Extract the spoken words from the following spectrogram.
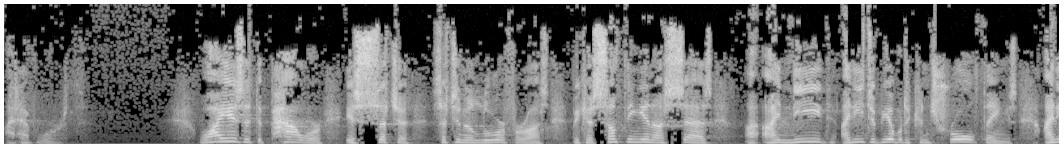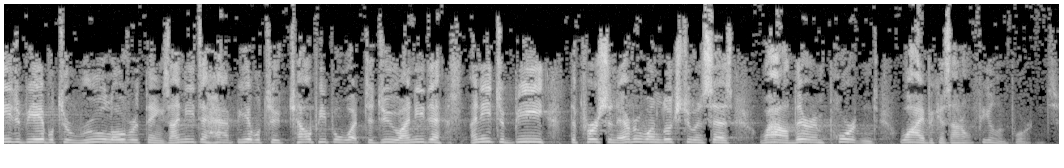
I'd have worth. Why is it that power is such, a, such an allure for us? Because something in us says, I, I, need, I need to be able to control things. I need to be able to rule over things. I need to have, be able to tell people what to do. I need to, I need to be the person everyone looks to and says, wow, they're important. Why? Because I don't feel important.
